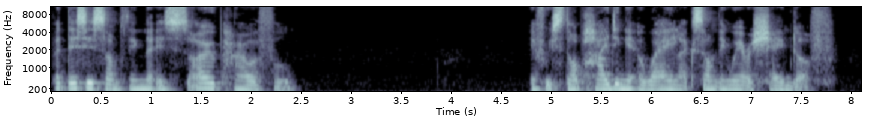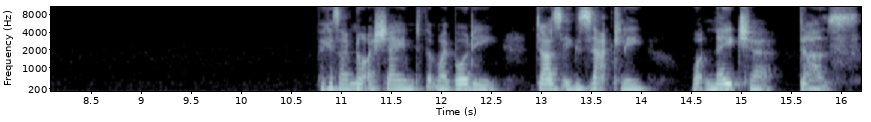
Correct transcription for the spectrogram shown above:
But this is something that is so powerful. If we stop hiding it away like something we're ashamed of. Because I'm not ashamed that my body does exactly what nature does.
